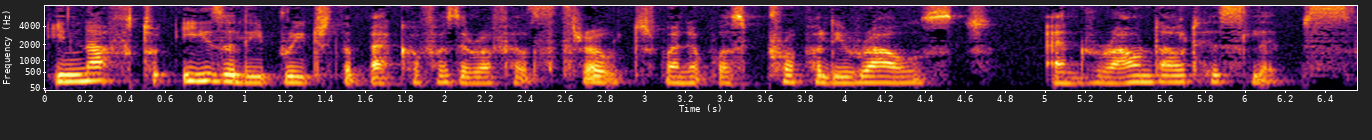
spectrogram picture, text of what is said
enough to easily breach the back of Aziraphale's throat when it was properly roused, and round out his lips.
